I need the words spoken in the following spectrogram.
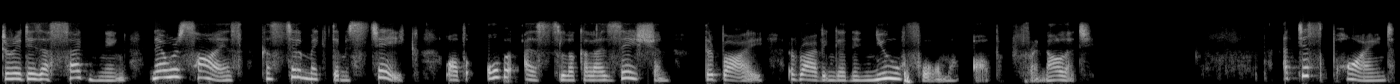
during this assigning, neuroscience can still make the mistake of over-S localization, thereby arriving at a new form of phrenology. At this point,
